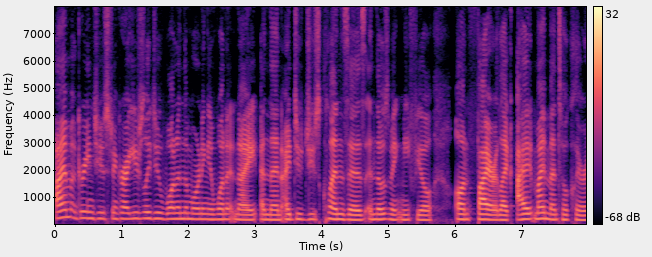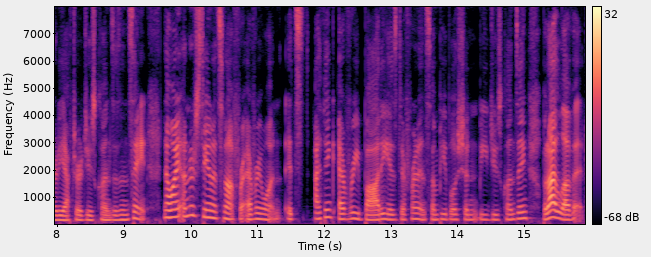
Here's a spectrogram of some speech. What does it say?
I'm a green juice drinker. I usually do one in the morning and one at night. And then I do juice cleanses, and those make me feel on fire. Like I my mental clarity after a juice cleanse is insane. Now I understand it's not for everyone. It's I think every body is different and some people shouldn't be juice cleansing, but I love it.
